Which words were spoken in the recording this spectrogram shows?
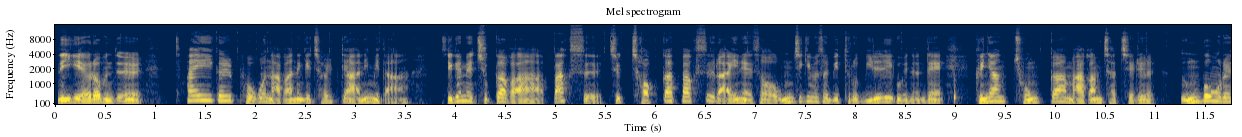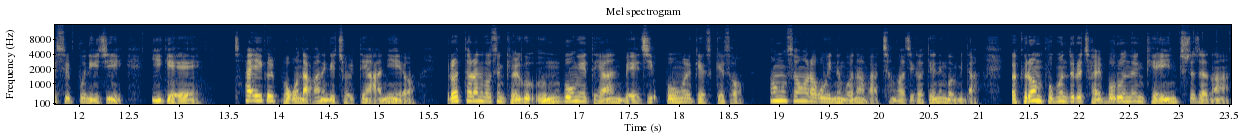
근데 이게 여러분들 차익을 보고 나가는 게 절대 아닙니다. 지금의 주가가 박스, 즉 저가 박스 라인에서 움직이면서 밑으로 밀리고 있는데 그냥 종가 마감 자체를 음봉으로 했을 뿐이지 이게 차익을 보고 나가는 게 절대 아니에요. 그렇다는 것은 결국 음봉에 대한 매집봉을 계속해서 형성을 하고 있는 거나 마찬가지가 되는 겁니다. 그러니까 그런 부분들을 잘 모르는 개인 투자자나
